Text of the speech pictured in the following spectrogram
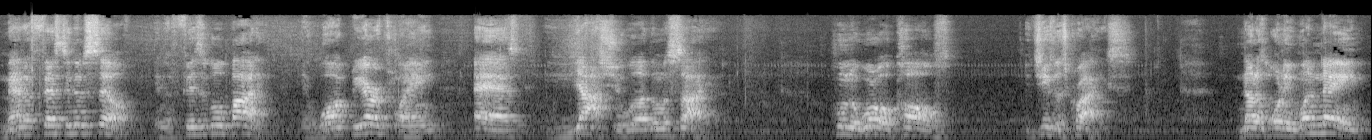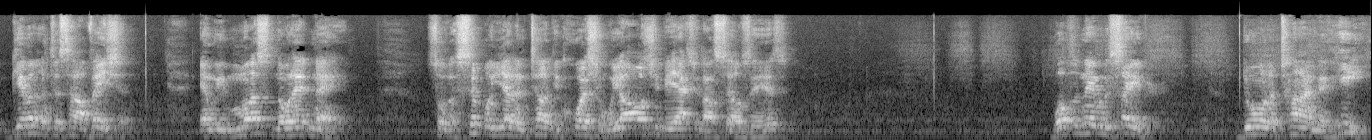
manifested himself in a physical body and walked the earth plane as Yahshua the Messiah, whom the world calls Jesus Christ. Now there's only one name given unto salvation, and we must know that name. So the simple yet intelligent question we all should be asking ourselves is, what was the name of the Savior during the time that he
